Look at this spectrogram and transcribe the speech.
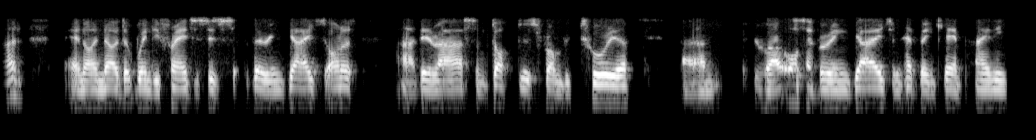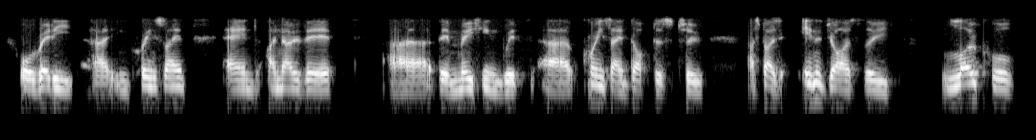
hard, and I know that Wendy Francis is very engaged on it. Uh, there are some doctors from Victoria um, who are also very engaged and have been campaigning already uh, in Queensland, and I know they're uh, they're meeting with uh, Queensland doctors to, I suppose, energise the local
